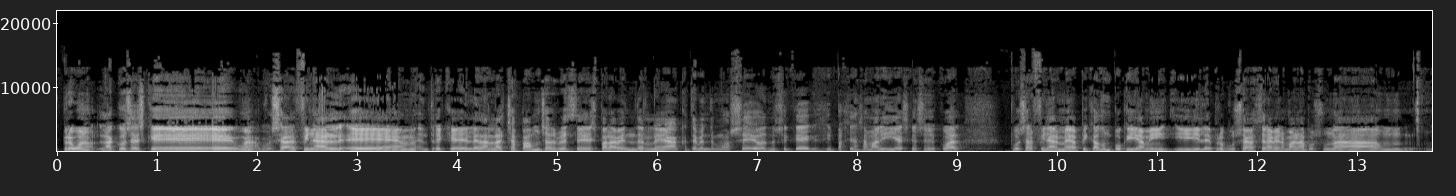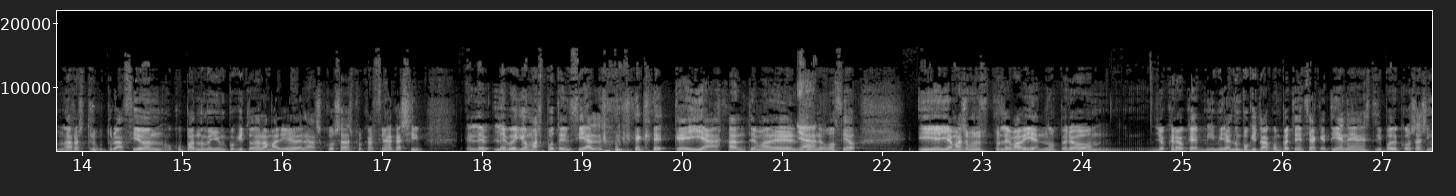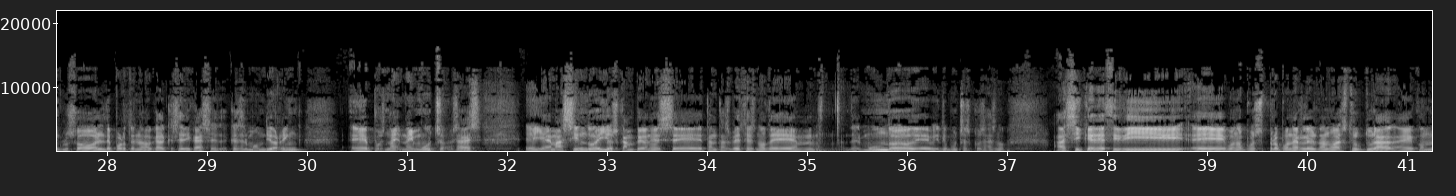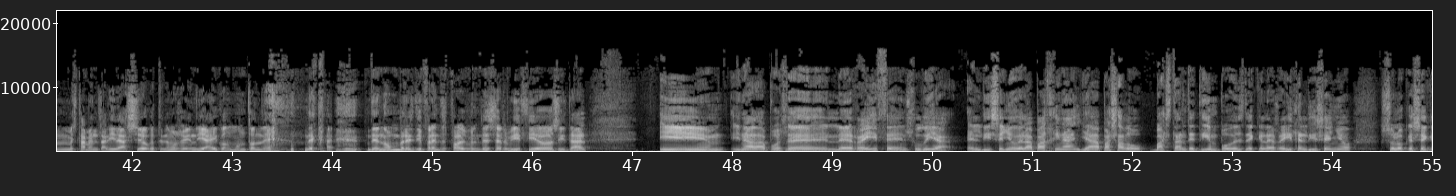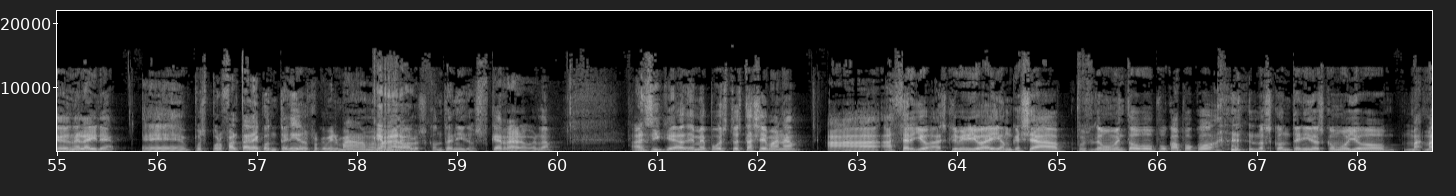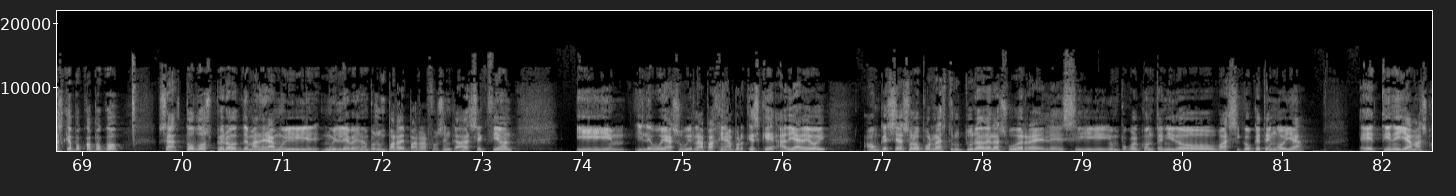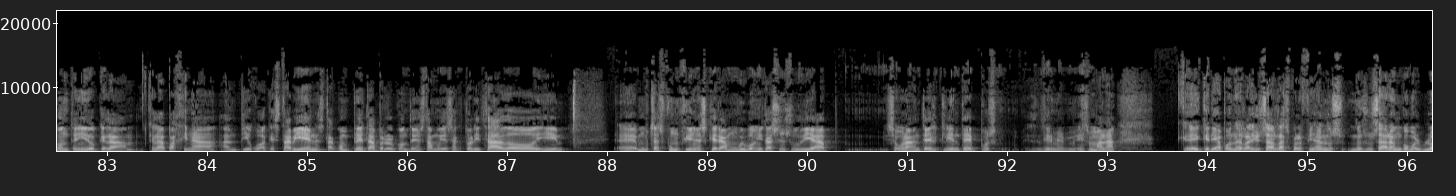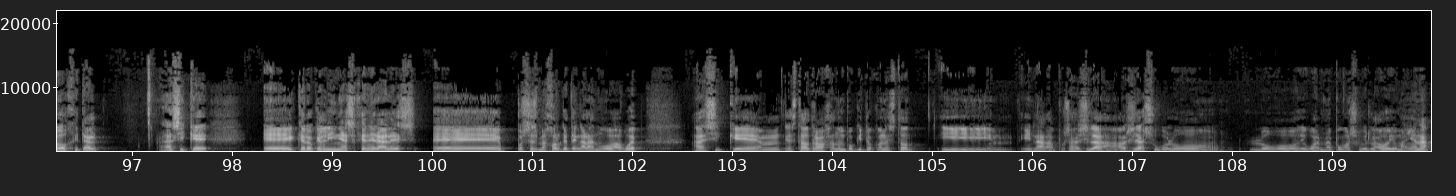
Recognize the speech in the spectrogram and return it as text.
Pero bueno, la cosa es que, bueno, pues al final, eh, entre que le dan la chapa muchas veces para venderle, ah, que te vendemos SEO, no sé qué, que si páginas amarillas, que no sé cuál, pues al final me ha picado un poquillo a mí y le propuse hacer a mi hermana pues una, una reestructuración, ocupándome yo un poquito de la mayoría de las cosas, porque al final casi le, veo yo más potencial que, que, ella al tema del negocio y ella más o menos pues le va bien, ¿no? Pero yo creo que mirando un poquito la competencia que tiene, este tipo de cosas, incluso el deporte, ¿no? Que al que se dedica es el, que es el Mondio Ring, eh, pues no hay, no hay, mucho, ¿sabes? Eh, y además siendo ellos campeones eh, tantas veces, ¿no? De, del mundo, de, de, muchas cosas, ¿no? Así que decidí, eh, bueno, pues proponerles una nueva estructura eh, con esta mentalidad SEO que tenemos hoy en día, ahí, con un montón de, de, de nombres diferentes para los diferentes servicios y tal. Y, nada, pues le, rehice en su día el diseño de la página. Ya ha pasado bastante tiempo desde que le rehice el diseño, solo que se quedó en el aire, eh, pues por falta de contenidos, porque mi hermana no me mandaba los contenidos. Qué raro, ¿verdad? Así que me he puesto esta semana a hacer yo, a escribir yo ahí, aunque sea, pues de momento poco a poco, los contenidos como yo, más que poco a poco, o sea, todos, pero de manera muy, muy leve, ¿no? Pues un par de párrafos en cada sección y, le voy a subir la página, porque es que a día de hoy, aunque sea solo por la estructura de las URLs y un poco el contenido básico que tengo ya, eh, tiene ya más contenido que la, que la página antigua, que está bien, está completa, pero el contenido está muy desactualizado y eh, muchas funciones que eran muy bonitas en su día, seguramente el cliente, pues, es decir, mi, hermana eh, quería ponerlas y usarlas, pero al final no, se usaron, como el blog y tal. Así que creo que en líneas generales, pues es mejor que tenga la nueva web. Así que mm, he estado trabajando un poquito con esto y, nada, pues a ver si la, a si la subo. Luego, luego igual me pongo a subirla hoy o mañana.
